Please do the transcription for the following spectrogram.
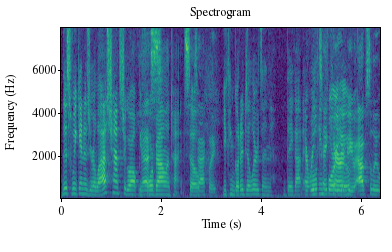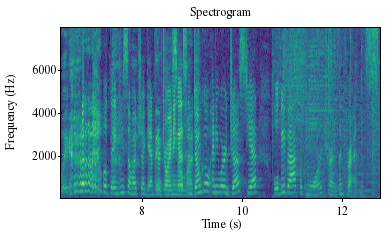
This weekend is your last chance to go out before Yes. Valentine's. So Exactly. you can go to Dillard's and they got We'll everything take for you. you. Absolutely. well, thank you so much again for Thank you joining so us. And don't go anywhere just yet. We'll be back with more Trends and Friends.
